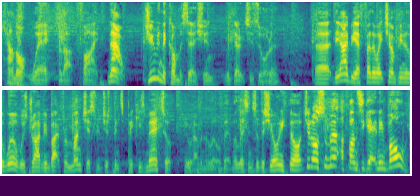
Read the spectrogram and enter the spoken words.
Cannot wait for that fight. Now, during the conversation with Derek Chisora, uh, the IBF featherweight champion of the world was driving back from Manchester. He'd just been to pick his mate up. He were having a little bit of a listen to the show and he thought, Do you know something? I fancy getting involved.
